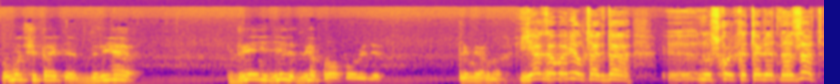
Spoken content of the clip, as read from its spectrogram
Ну вот считайте, две, две недели, две проповеди примерно. Я говорил тогда, э, ну сколько-то лет назад,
